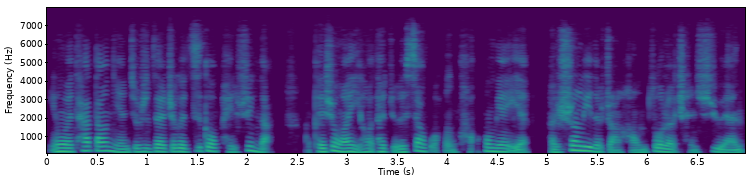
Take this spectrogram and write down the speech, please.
因为他当年就是在这个机构培训的，培训完以后他觉得效果很好，后面也很顺利的转行做了程序员，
